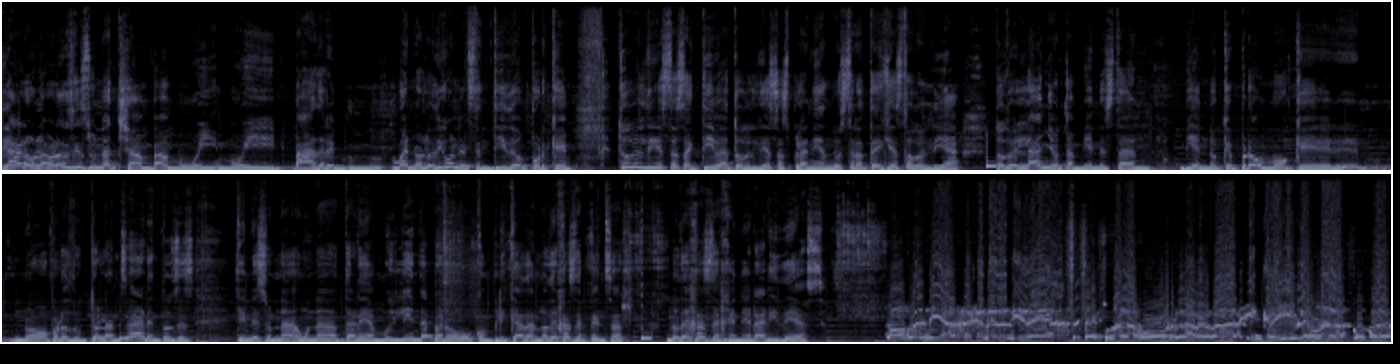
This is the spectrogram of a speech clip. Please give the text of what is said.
Claro, la verdad es que es una chamba muy, muy padre. Bueno, lo digo en el sentido porque todo el día estás activa, todo el día estás planeando estrategias, todo el día, todo el año también están viendo qué promo, qué nuevo producto lanzar. Entonces tienes una, una tarea muy linda, pero complicada. No dejas de pensar, no dejas de generar ideas todo el día se generan ideas, es una labor, la verdad, increíble. Una de las cosas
